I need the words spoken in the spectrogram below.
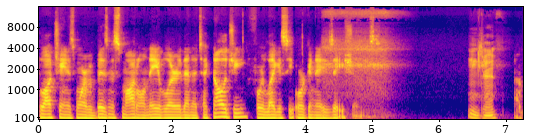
blockchain is more of a business model enabler than a technology for legacy organizations okay. a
